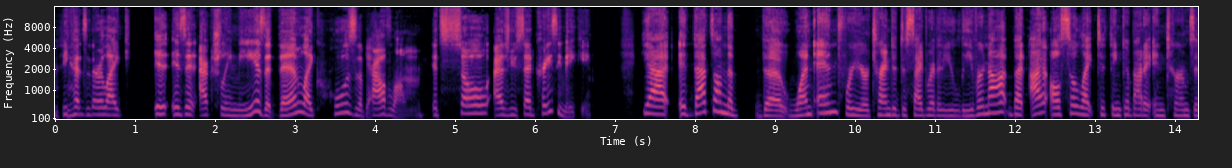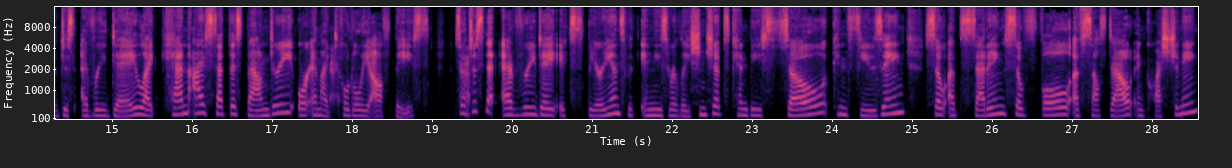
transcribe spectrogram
mm-hmm. because they're like, is it actually me? Is it them? Like, who's the problem? It's so, as you said, crazy making. Yeah, it, that's on the the one end where you're trying to decide whether you leave or not. But I also like to think about it in terms of just every day. Like, can I set this boundary or am I totally off base? So yeah. just the everyday experience within these relationships can be so confusing, so upsetting, so full of self-doubt and questioning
